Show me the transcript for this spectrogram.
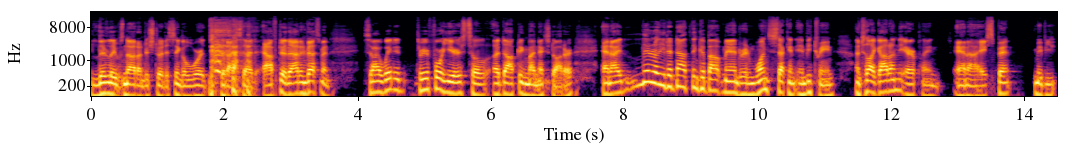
literally was not understood a single word that I said after that investment. So I waited three or four years till adopting my next daughter. And I literally did not think about Mandarin one second in between until I got on the airplane and I spent maybe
